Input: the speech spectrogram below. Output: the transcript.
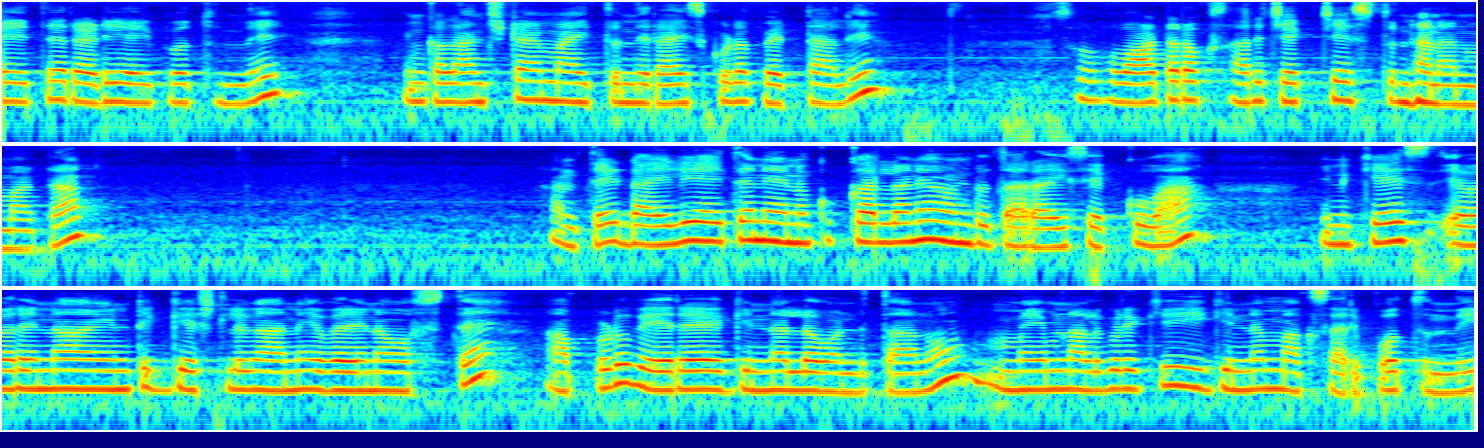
అయితే రెడీ అయిపోతుంది ఇంకా లంచ్ టైం అవుతుంది రైస్ కూడా పెట్టాలి సో వాటర్ ఒకసారి చెక్ చేస్తున్నాను అనమాట అంతే డైలీ అయితే నేను కుక్కర్లోనే వండుతా రైస్ ఎక్కువ ఇన్ కేస్ ఎవరైనా ఇంటికి గెస్ట్లు కానీ ఎవరైనా వస్తే అప్పుడు వేరే గిన్నెలో వండుతాను మేము నలుగురికి ఈ గిన్నె మాకు సరిపోతుంది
